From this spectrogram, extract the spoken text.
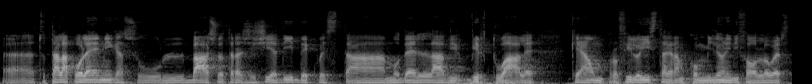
eh, tutta la polemica sul bacio tra Cici Hadid e questa modella vir- virtuale che ha un profilo Instagram con milioni di followers.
